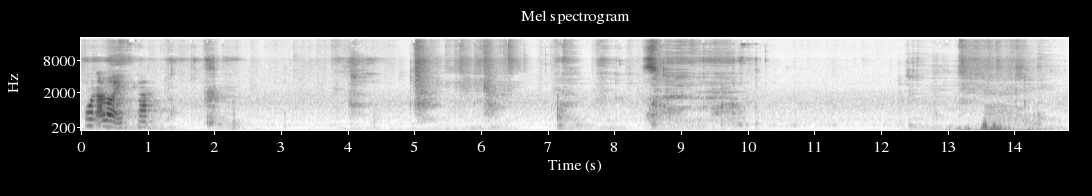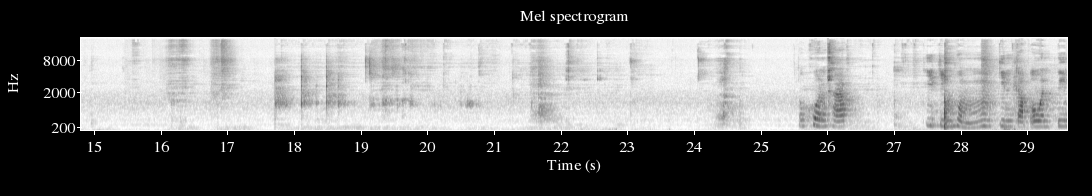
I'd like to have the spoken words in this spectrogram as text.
โคตรอร่อยครับ คนครับ ที่จริงผมกินกับโอวัลติน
